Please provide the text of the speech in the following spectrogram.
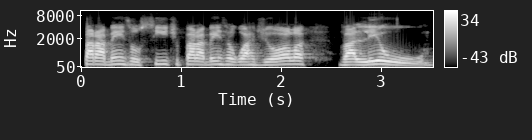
Parabéns ao City, parabéns ao Guardiola. Valeu!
